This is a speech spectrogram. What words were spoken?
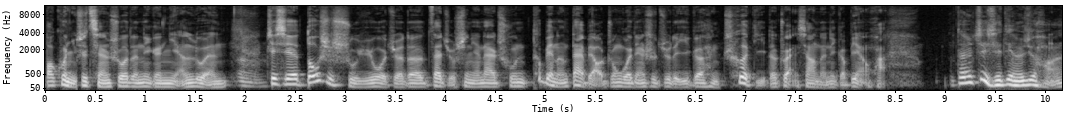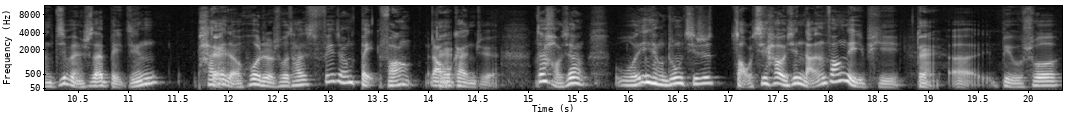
包括你之前说的那个《年轮》，这些都是属于我觉得在九十年代初特别能代表中国电视剧的一个很彻底的转向的那个变化。但是这些电视剧好像基本是在北京拍的，或者说它非常北方，让我感觉。但好像我印象中，其实早期还有一些南方的一批，对，呃，比如说。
